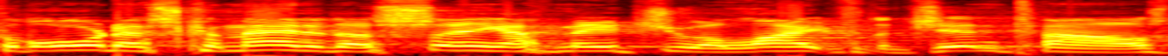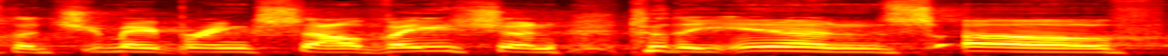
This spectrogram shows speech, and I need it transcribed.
For the Lord has commanded us, saying, I've made you a light for the Gentiles, that you may bring salvation to the ends of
